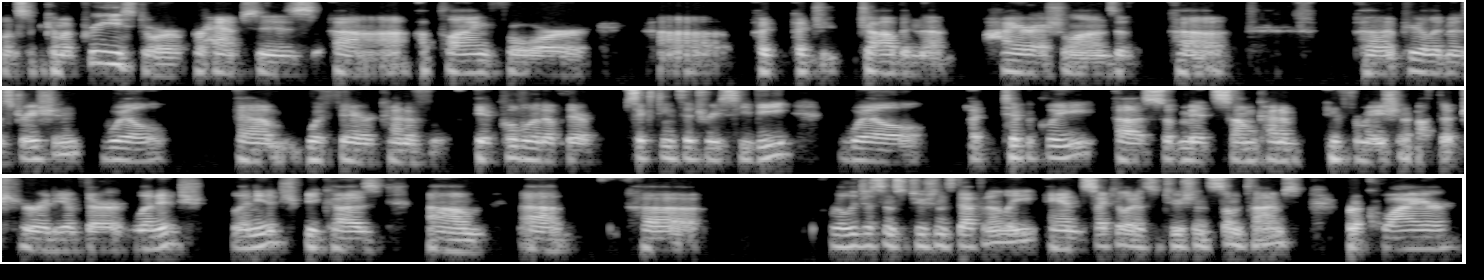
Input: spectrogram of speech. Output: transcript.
wants to become a priest or perhaps is uh, applying for uh, a, job in the higher echelons of uh, uh, imperial administration will, um, with their kind of the equivalent of their 16th century CV, will typically uh, submit some kind of information about the purity of their lineage lineage because um, uh, uh, religious institutions definitely and secular institutions sometimes require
